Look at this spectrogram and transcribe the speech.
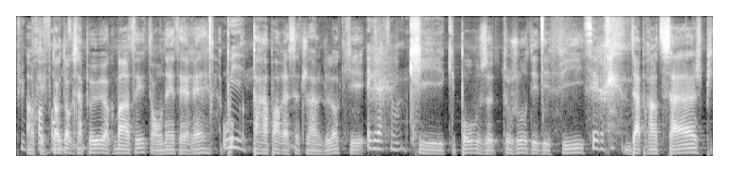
plus OK. profonde. Donc, donc, ça peut augmenter ton intérêt pour- Oui. par rapport à cette langue-là qui, est, Exactement. qui, qui pose toujours des défis d'apprentissage, puis,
